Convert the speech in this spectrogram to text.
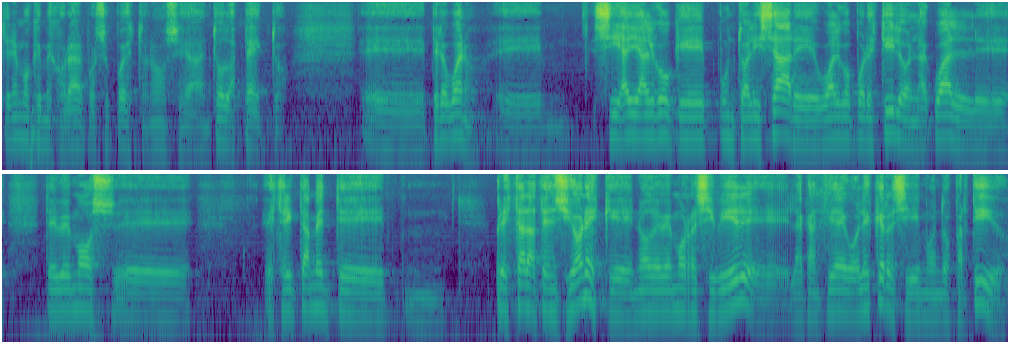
tenemos que mejorar, por supuesto, ¿no? O sea, en todo aspecto. Eh, pero bueno, eh, si hay algo que puntualizar eh, o algo por estilo en la cual debemos estrictamente mm, prestar atención es que no debemos recibir la cantidad de goles que recibimos en dos partidos.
